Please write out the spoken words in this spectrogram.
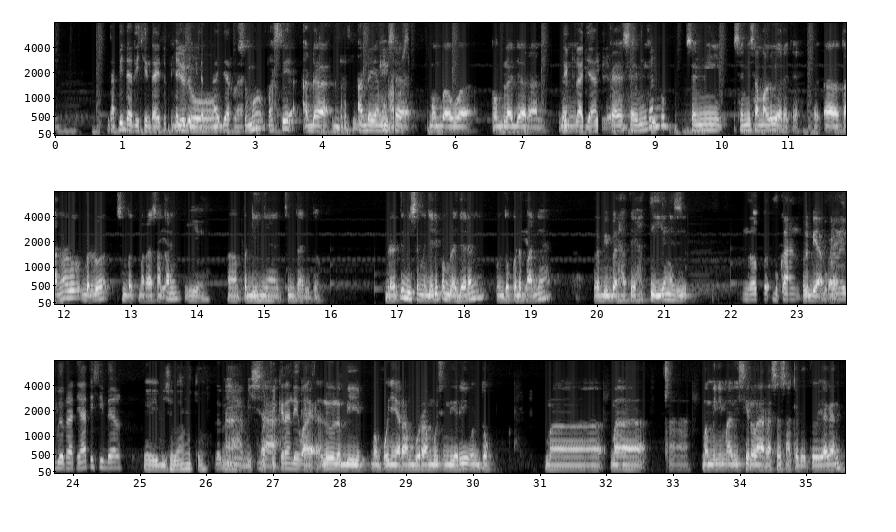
Tapi dari cinta itu kita iya juga bisa belajar lah. semua pasti ada ada yang Eh, bisa harus. membawa pembelajaran dan Dipelajari. kayak semi kan semi semi sama lu ya Rek ya Eh, karena lu berdua sempat merasakan iya eh, pedihnya cinta gitu berarti bisa menjadi pembelajaran untuk ke depannya lebih berhati-hati ya nggak sih Enggak bu- bukan lebih apa bukan ya? lebih berhati-hati sih Bel. eh bisa banget tuh Lebih Nah, bisa. berpikiran kayak dewasa. lu lebih mempunyai rambu-rambu sendiri untuk me- me- Ah, meminimalisir lah rasa sakit itu ya kan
